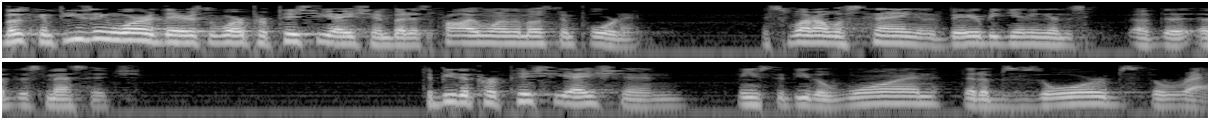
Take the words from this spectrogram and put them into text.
most confusing word there is the word propitiation, but it's probably one of the most important. It's what I was saying at the very beginning of this, of, the, of this message. To be the propitiation means to be the one that absorbs the wrath,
